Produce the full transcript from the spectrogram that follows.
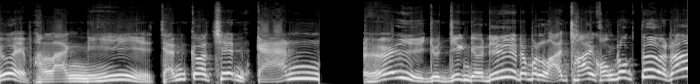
ด้วยพลังนี้ ฉันก็เช่นกัน เอ้ย หยุดยิงเดี๋ยวนี้นั่นมันหลานชายของดอกเตอร์นะ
